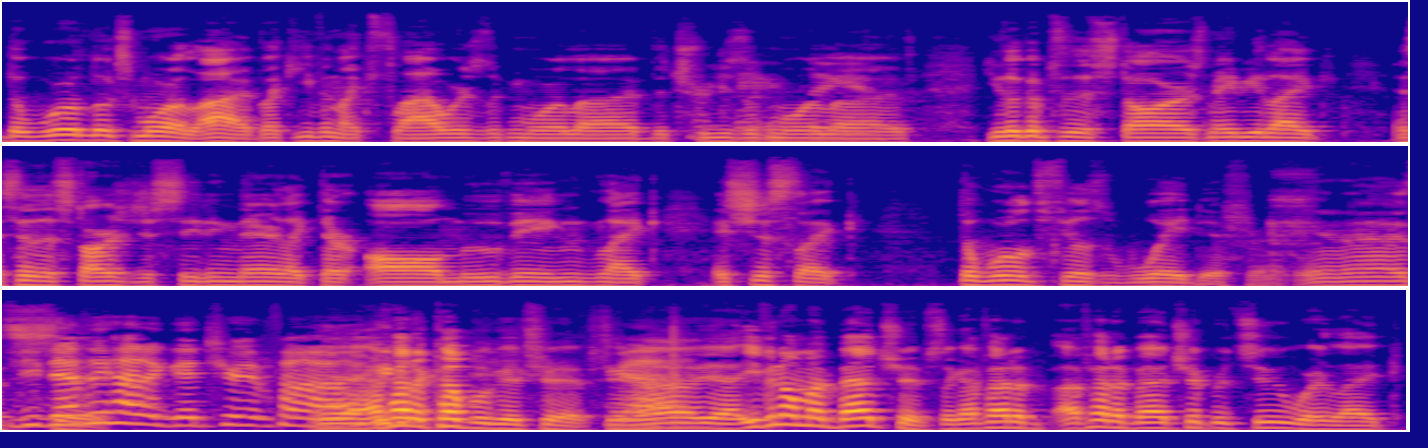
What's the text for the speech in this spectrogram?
the world looks more alive. Like even like flowers look more alive. The trees Okay, look more so yeah. alive. You look up to the stars. Maybe like instead of the stars just sitting there, like they're all moving. Like it's just like the world feels way different. You know, it's You sick. definitely had a good trip, huh? Yeah, I've had a couple good trips. You Yeah. know, yeah. Even on my bad trips, like I've had a I've had a bad trip or two where like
